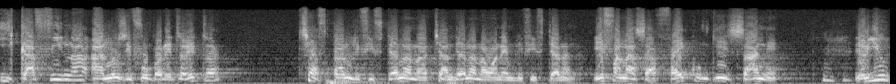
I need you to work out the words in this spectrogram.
higafiana hanao izay fomba rehetrarehetra tsy hahavitana ilay fifidianana ary tsy handehanana ho any amin'ilay fifidianana. Efa nazavaiko ange izany e! Io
